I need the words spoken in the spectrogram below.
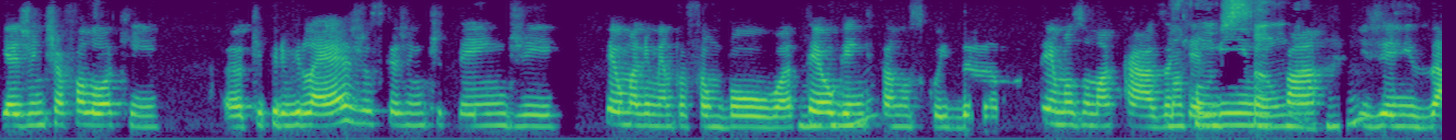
E a gente já falou aqui uh, que privilégios que a gente tem de ter uma alimentação boa, ter uhum. alguém que está nos cuidando, temos uma casa uma que é limpa, né? uhum. higienizada,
